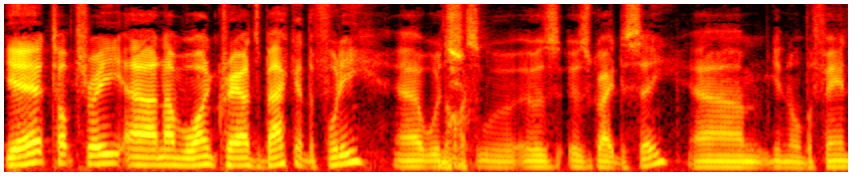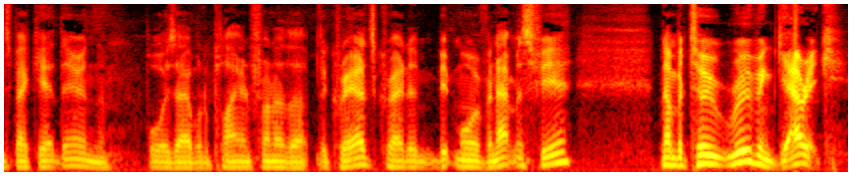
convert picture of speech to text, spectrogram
Yeah, top three. Uh, number one, crowds back at the footy, uh, which nice. w- it was it was great to see. Um, getting all the fans back out there and the boys able to play in front of the, the crowds, create a bit more of an atmosphere. Number two, Reuben Garrick,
